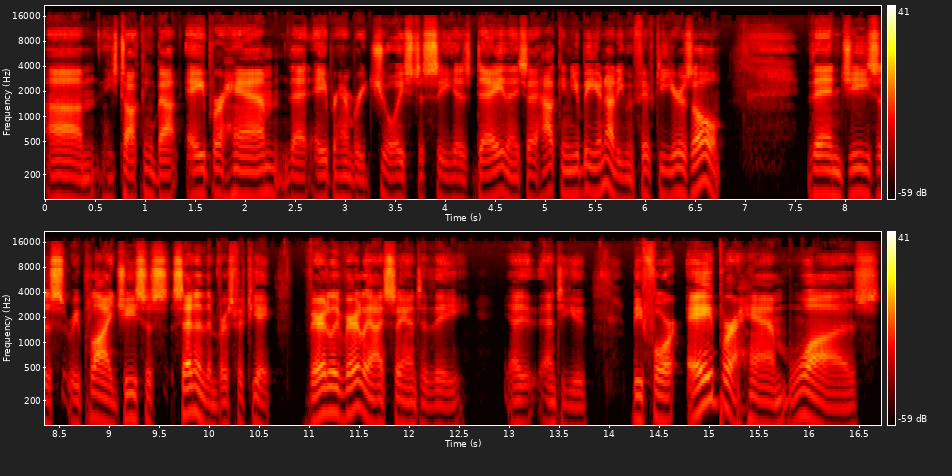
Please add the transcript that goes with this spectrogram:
Um, he's talking about Abraham, that Abraham rejoiced to see his day. And they say, How can you be? You're not even 50 years old. Then Jesus replied, Jesus said unto them, verse 58, Verily, verily, I say unto thee, uh, unto you, before Abraham was,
